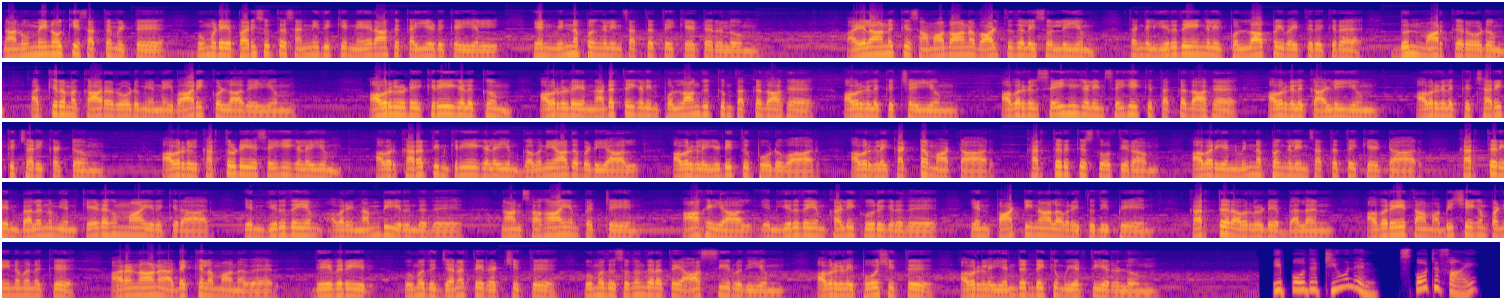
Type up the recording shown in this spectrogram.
நான் உம்மை நோக்கி சத்தமிட்டு உம்முடைய பரிசுத்த சந்நிதிக்கு நேராக கையெடுக்கையில் என் விண்ணப்பங்களின் சத்தத்தை கேட்டருளும். அயலானுக்கு சமாதான வாழ்த்துதலை சொல்லியும் தங்கள் இருதயங்களில் பொல்லாப்பை வைத்திருக்கிற துன்மார்க்கரோடும் அக்கிரமக்காரரோடும் என்னை வாரிக்கொள்ளாதேயும். அவர்களுடைய கிரியைகளுக்கும் அவர்களுடைய நடத்தைகளின் பொல்லாங்குக்கும் தக்கதாக அவர்களுக்குச் செய்யும். அவர்கள் செய்கைகளின் செய்கைக்கு தக்கதாக அவர்களுக்கு அழியும். அவர்களுக்கு சரிக்கு சரி கட்டும். அவர்கள் கர்த்தருடைய செய்கைகளையும் அவர் கரத்தின் கிரியைகளையும் கவனியாதபடியால் அவர்களை இடித்து போடுவார். அவர்களை கட்ட மாட்டார். கர்த்தருக்கு ஸ்தோத்திரம். அவர் என் விண்ணப்பங்களின் சத்தத்தை கேட்டார். கர்த்தர் என் பலனும் என் கேடகமாயிருக்கிறார். என் இருதயம் அவரை நம்பி இருந்தது நான் சகாயம் பெற்றேன். ஆகையால் என் இருதயம் களி கூறுகிறது. என் பாட்டினால் அவரை துதிப்பேன். கர்த்தர் அவர்களுடைய பலன். அவரே தாம் அபிஷேகம் பண்ணினவனுக்கு அரணான அடைக்கலமானவர். தேவரீர் உமது ஜனத்தை ரட்சித்து உமது சுதந்திரத்தை ஆசீர்வதியும் அவர்களை போஷித்து அவர்களை என்றென்றைக்கும் உயர்த்தியருளும். இப்போது tune in Spotify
